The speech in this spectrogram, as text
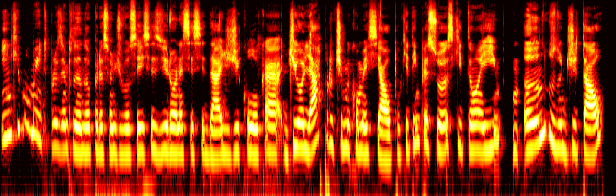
Em que momento, por exemplo, dentro da operação de vocês, vocês viram a necessidade de colocar, de olhar para o time comercial? Porque tem pessoas que estão aí anos no digital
